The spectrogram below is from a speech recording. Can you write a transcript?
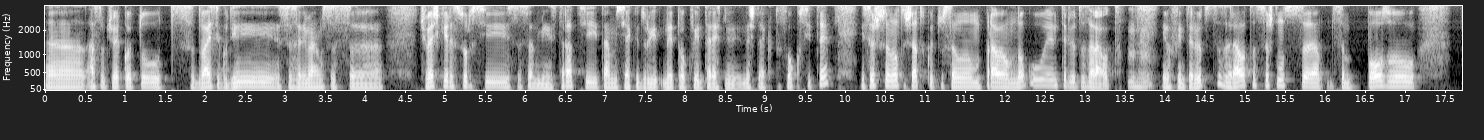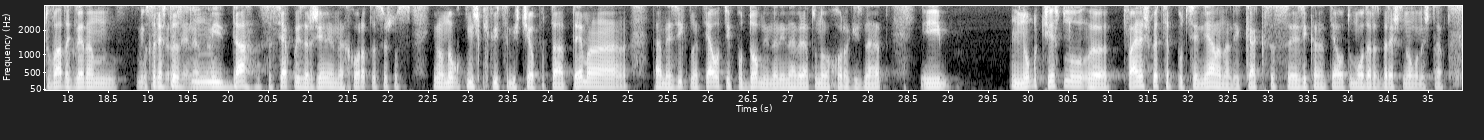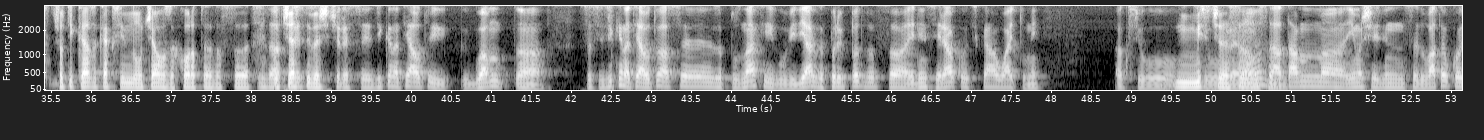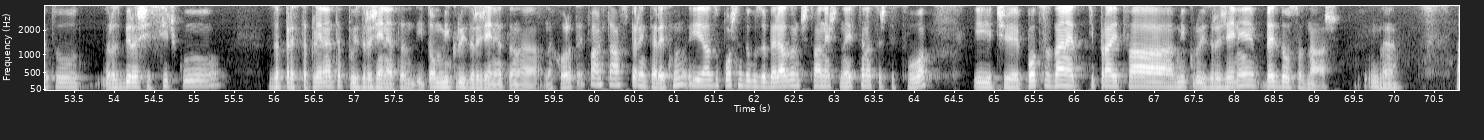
а, аз съм човек, който от 20 години се занимавам с а, човешки ресурси, с администрации там и всякакви други не толкова интересни неща като фокусите. И също едно от нещата, които съм правил много е интервюта за работа. Мгм. И в интервютата за работа всъщност съм ползвал това да гледам среща ми, да, с всяко изражение на хората. Всъщност има много книжки, които съм изчел по тази тема. Там език на тялото и подобни, нали, най-вероятно много хора ги знаят. И много често а, това е нещо, което се подценява, нали? как с езика на тялото мога да разбереш много неща. Защото ти каза как си научавал за хората в а, Да, отчасти чрез, беше. чрез езика на тялото и главно а, с езика на тялото аз се запознах и го видях за първи път в а, един сериал, който се казва White to Me. Ако си го, Мисля, че съм- не съм. Да, там а, имаше един следовател, който разбираше всичко за престъпленията по израженията и то микроизраженията на, на хората. И това ми става супер интересно и аз започнах да го забелязвам, че това нещо наистина съществува и че подсъзнанието ти прави това микроизражение без да осъзнаваш. Да.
